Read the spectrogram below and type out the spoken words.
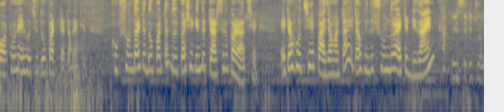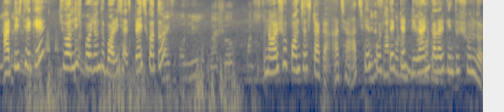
কটন এ হচ্ছে দোপাট্টাটা দেখেন। খুব সুন্দর একটা দোপাট্টা দুই পাশে কিন্তু টার্সেল করা আছে। এটা হচ্ছে পায়জামাটা এটাও কিন্তু সুন্দর একটা ডিজাইন 38 থেকে 40 আটত্রিশ থেকে চুয়াল্লিশ পর্যন্ত বডি সাইজ প্রাইস কত? প্রাইস অনলি 950 নয়শো পঞ্চাশ টাকা। আচ্ছা আজকের প্রত্যেকটা ডিজাইন কালার কিন্তু সুন্দর।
